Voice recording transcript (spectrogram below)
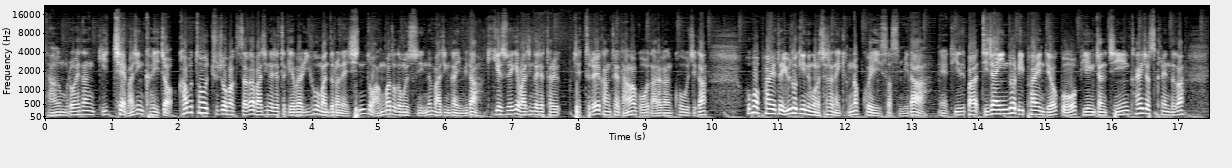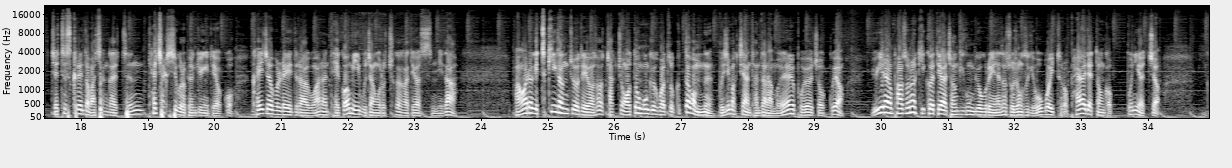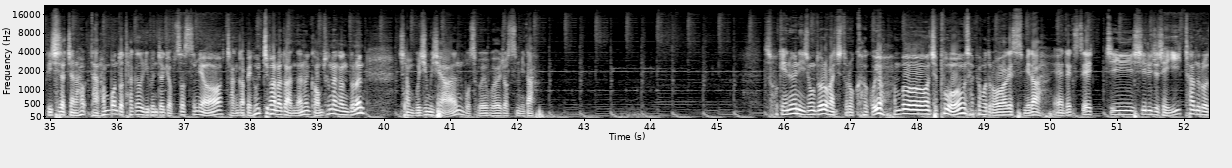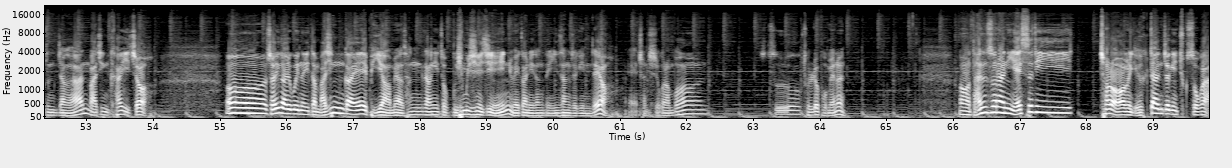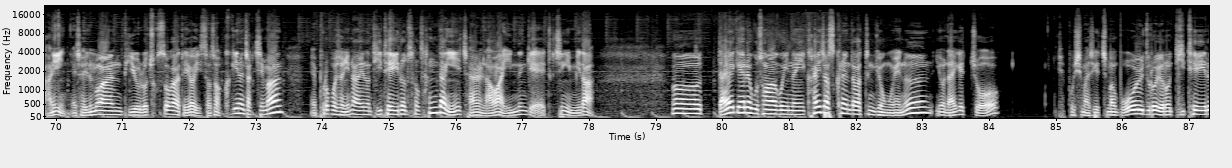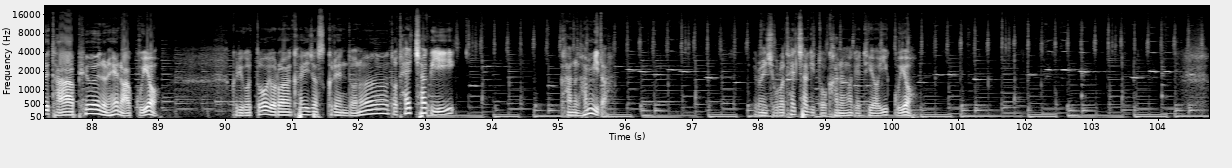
다음으로 해당 기체 마징카이저 카부토 주조 박사가 마징가 제트 개발 이후 만들어낸 신도 악마도 넘을 수 있는 마징가입니다. 기계수에게 마징가 제트를, 제트를 강탈 당하고 날아간 코우지가 호버파이드의 유도 기능으로 찾아낸 경납구에 있었습니다. 예, 디바, 디자인도 리파인되었고 비행장치인 카이저 스크랜더가 제트 스크랜더 마찬가지 같은 탈착식으로 변경이 되었고 카이저 블레이드라고 하는 대검이 무장으로 추가가 되었습니다. 방어력이 특히 강조되어서 작중 어떤 공격을 받아도 끄떡없는 무지막지한 단단함을 보여주었고요. 유일한 파손은 기껏해야 전기 공격으로 인해서 조종석이 오버히트로 파열됐던 것 뿐이었죠. 그시 자체는 단 한 번도 타격을 입은 적이 없었으며 장갑에 흠집 하나도 안 나는 그 엄청난 강도는 참 무시무시한 모습을 보여줬습니다. 소개는 이 정도로 마치도록 하고요. 한번 제품 살펴보도록 하겠습니다. 예, 넥스 엣지 시리즈 제2탄으로 등장한 마징카이죠. 어, 저희가 알고 있는 일단 마징가에 비하면 상당히 더 무시무시해진 외관이 상당히 인상적인데요. 예, 전체적으로 한번 쑥 돌려보면은 어, 단순한 이 SD처럼 이렇게 극단적인 축소가 아닌 예, 절묘한 비율로 축소가 되어 있어서 크기는 작지만 예, 프로포션이나 이런 디테일은 서- 상당히 잘 나와 있는 게 특징입니다. 어, 날개를 구성하고 있는 이 카이저 스크랜더 같은 경우에는 이 날개 쪽 보시면 아시겠지만 몰드로 이런 디테일을 다 표현을 해 놨고요. 그리고 또 이러한 카이저 스크랜더는 또 탈착이 가능합니다. 이런 식으로 탈착이 또 가능하게 되어 있고요.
